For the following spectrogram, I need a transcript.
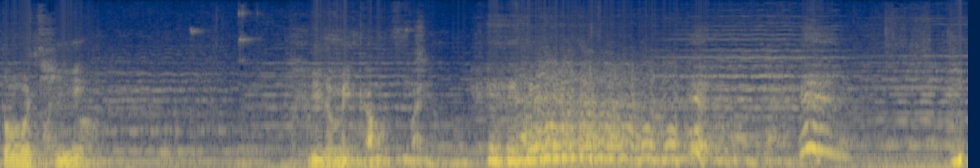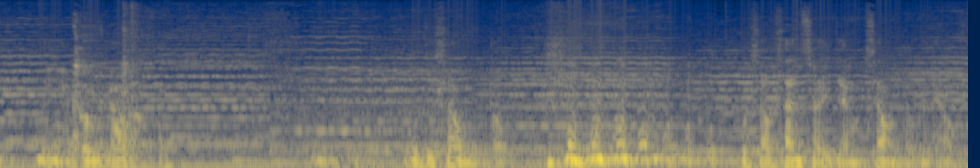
多次，你都未交學費。你係講交我都收唔到，我收薪水就唔收唔到嗰啲學費。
